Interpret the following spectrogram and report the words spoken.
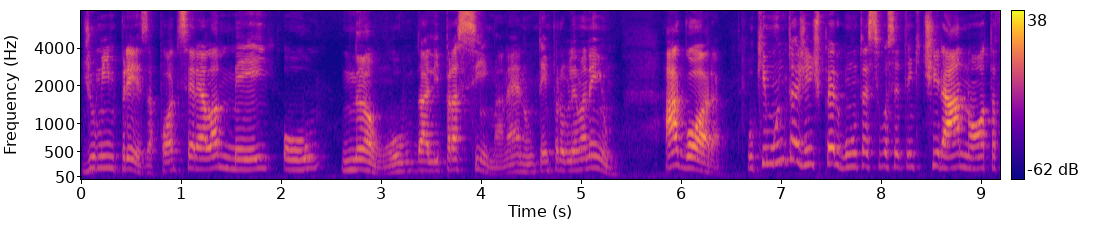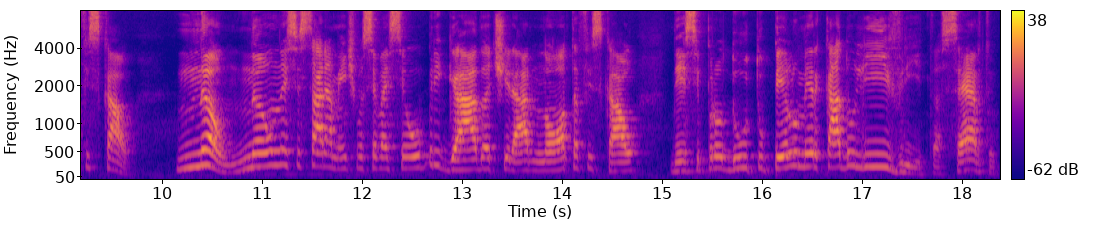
de uma empresa. Pode ser ela MEI ou não, ou dali para cima, né? Não tem problema nenhum. Agora, o que muita gente pergunta é se você tem que tirar a nota fiscal. Não, não necessariamente você vai ser obrigado a tirar nota fiscal desse produto pelo Mercado Livre, tá certo?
